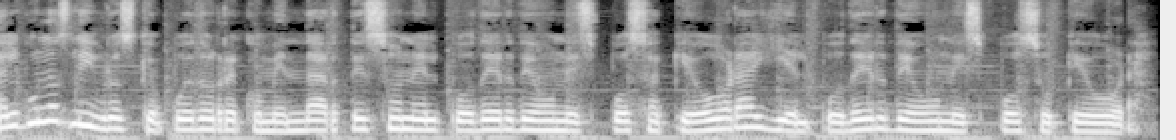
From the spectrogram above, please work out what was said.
Algunos libros que puedo recomendarte son El poder de una esposa que ora y El poder de un esposo que ora.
